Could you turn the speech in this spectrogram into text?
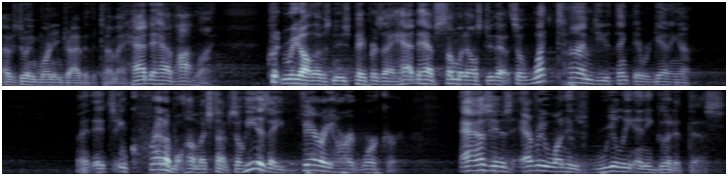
I was doing morning drive at the time. I had to have Hotline. Couldn't read all those newspapers. I had to have someone else do that. So, what time do you think they were getting up? It's incredible how much time. So, he is a very hard worker, as is everyone who's really any good at this.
